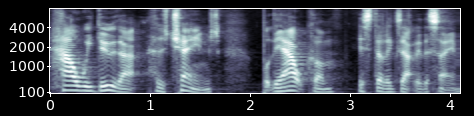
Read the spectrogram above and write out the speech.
How we do that has changed, but the outcome is still exactly the same.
